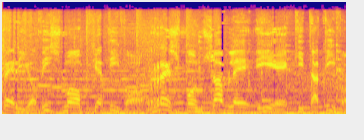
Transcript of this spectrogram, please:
periodismo objetivo, responsable y equitativo.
